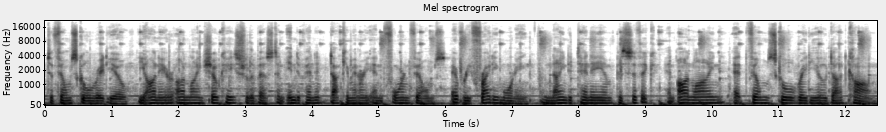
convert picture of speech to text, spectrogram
to Film School Radio, the on air online showcase for the best in independent documentary and foreign films, every Friday morning from 9 to 10 a.m. Pacific and online at filmschoolradio.com.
